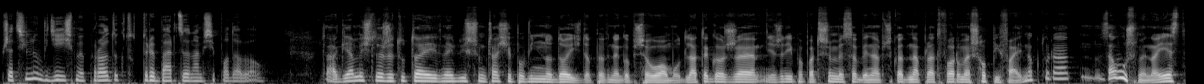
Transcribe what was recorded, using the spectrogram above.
przed chwilą widzieliśmy produkt, który bardzo nam się podobał. Tak, ja myślę, że tutaj w najbliższym czasie powinno dojść do pewnego przełomu, dlatego że jeżeli popatrzymy sobie na przykład na platformę Shopify, no, która załóżmy, no, jest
